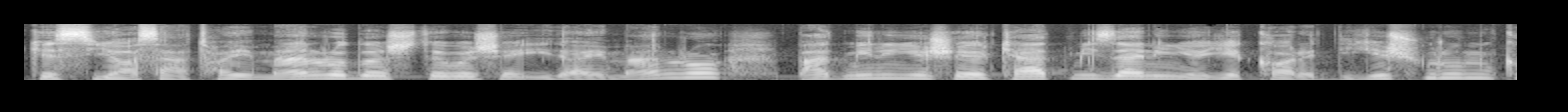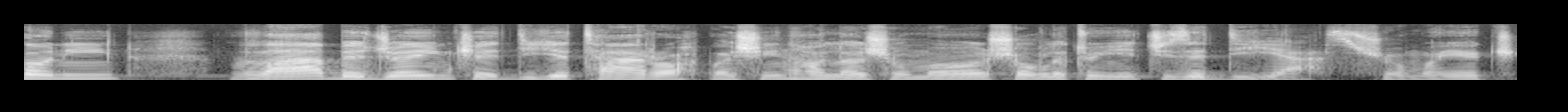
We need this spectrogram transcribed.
که سیاست های من رو داشته باشه ایدای من رو. بعد میرین یه شرکت می‌زنین یا یه کار دیگه شروع می‌کنین و به جای اینکه دیگه طراح باشین حالا شما شغلتون یه چیز دیگه است. شما یک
